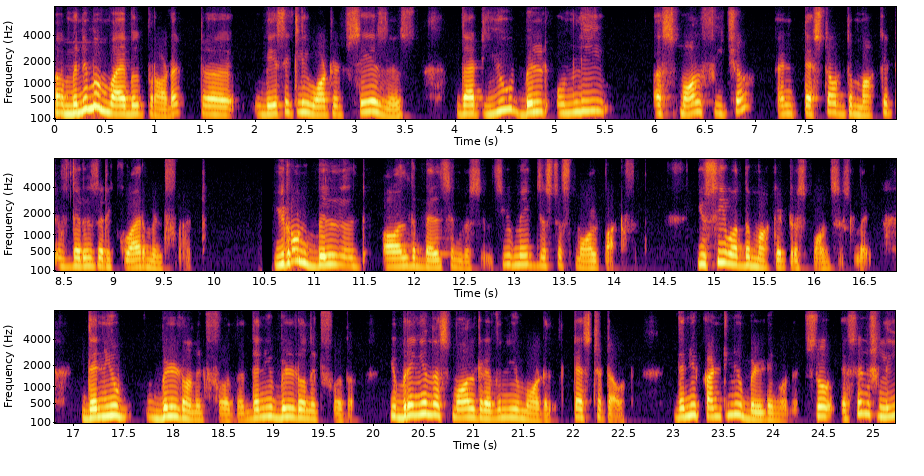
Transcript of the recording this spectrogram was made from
A minimum viable product, uh, basically, what it says is that you build only a small feature and test out the market if there is a requirement for it. You don't build all the bells and whistles, you make just a small part of it. You see what the market response is like then you build on it further then you build on it further you bring in a small revenue model test it out then you continue building on it so essentially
